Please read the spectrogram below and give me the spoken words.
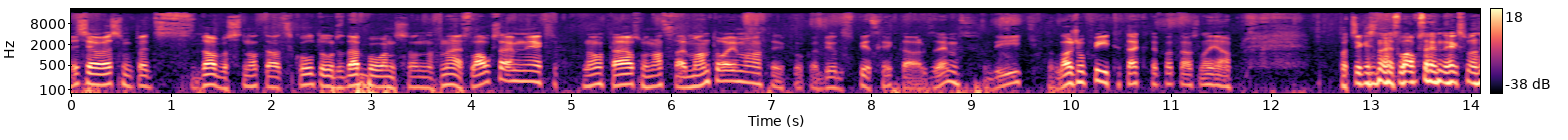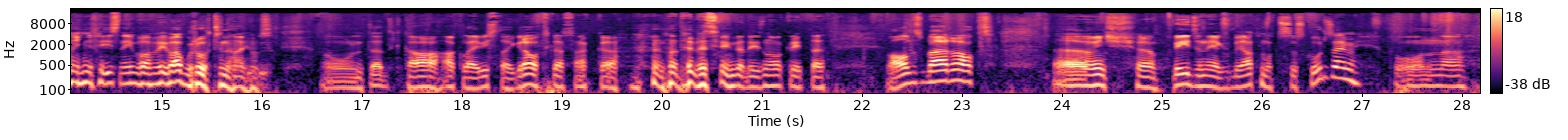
Es jau esmu pēc dabas no nu, tādas kultūras darbonis un neesmu lauksaimnieks. Nu, tēvs man atstāja mantojumā, tie ir kaut kādi 25 hektāri zemes, dīķi, lažupīte tek tepat tās lejā. Pat cik es neesmu lauksaimnieks, man viņa īstenībā bija apgrūtinājums. Un tad, kā aklai viss tā grauds, kā saka, no debesīm gadījumā nokrita valdes bērnvalks. Viņš līdzinieks bija atmucis uz kurzemi. Un, uh,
